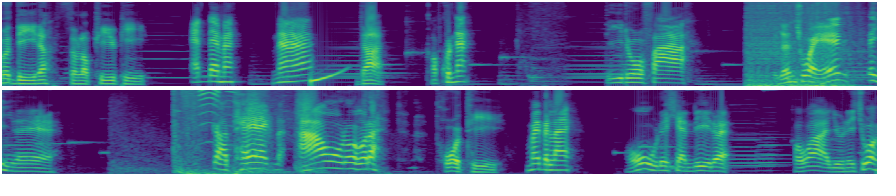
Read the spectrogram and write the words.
ก็ดีนะสำหรับ PVP แอดได้ไหมนะ ได้ ขอบคุณนะตีโดฟาเดี๋ยวฉันช่วยเองนี่แน่กระแทกนะเอาโดนเขาได้โทษทีไม่เป็นไร โอ้ได้แคนดี้ด้วย เพราะว่าอยู่ในช่วง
